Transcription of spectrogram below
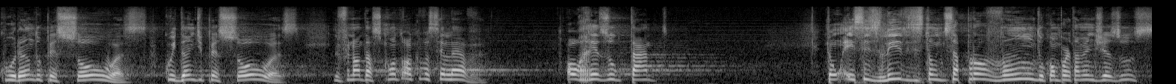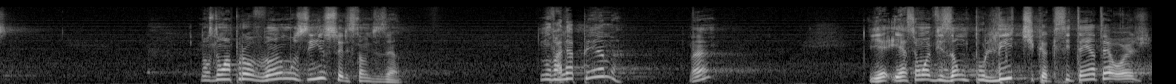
curando pessoas, cuidando de pessoas? No final das contas, olha o que você leva, olha o resultado. Então, esses líderes estão desaprovando o comportamento de Jesus. Nós não aprovamos isso, eles estão dizendo. Não vale a pena, né? E, essa é uma visão política que se tem até hoje.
